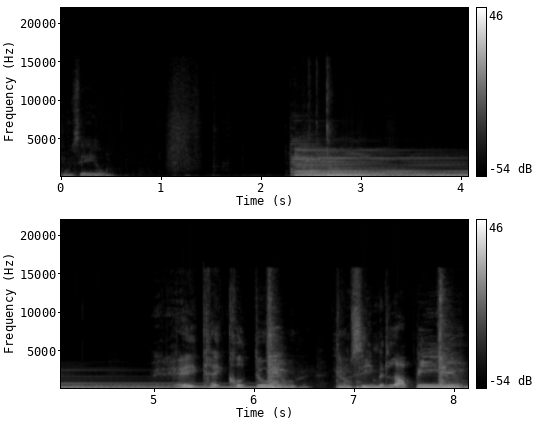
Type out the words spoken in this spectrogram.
Museum. Wir haben keine Kultur, darum sind wir labil.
